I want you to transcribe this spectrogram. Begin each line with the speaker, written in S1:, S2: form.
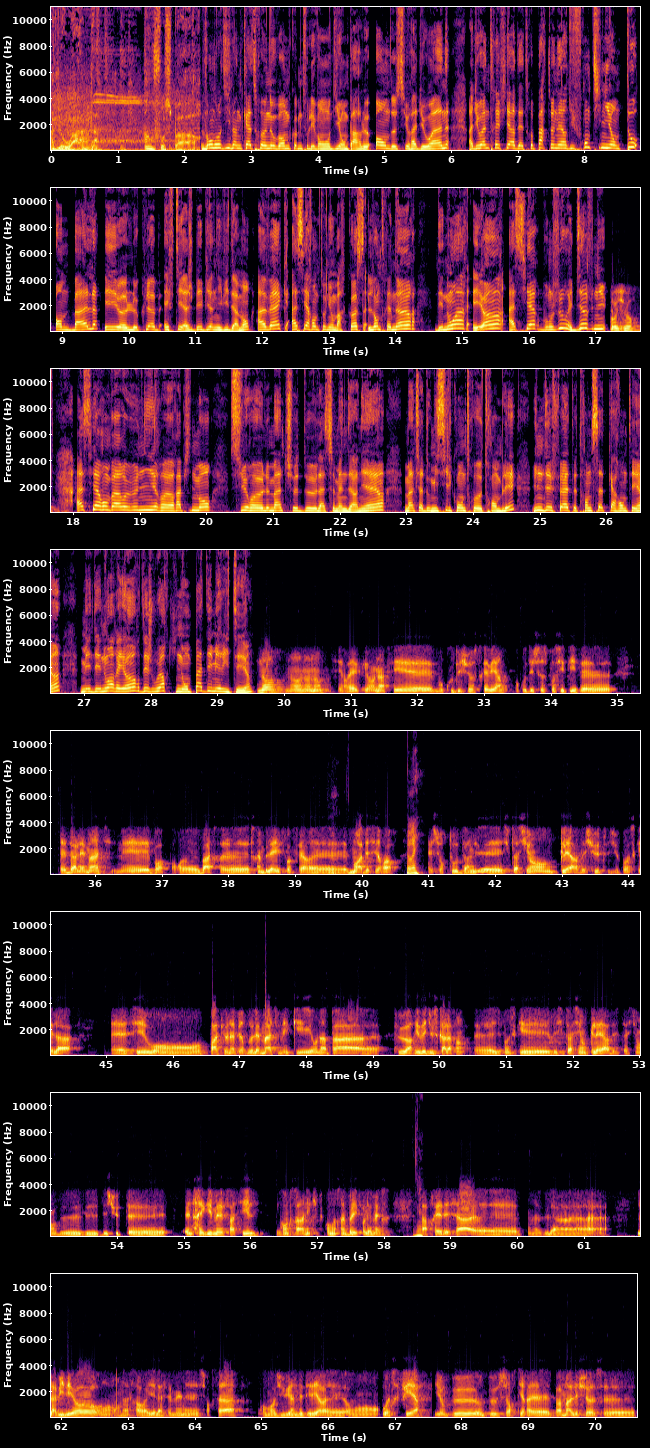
S1: Radio One. Infosport.
S2: Vendredi 24 novembre, comme tous les vendredis, on parle hand sur Radio One. Radio One très fier d'être partenaire du Frontignan Tau Handball et euh, le club FTHB bien évidemment avec Assier Antonio Marcos, l'entraîneur des Noirs et Or. Assier, bonjour et bienvenue.
S3: Bonjour.
S2: Assier, on va revenir euh, rapidement sur euh, le match de la semaine dernière, match à domicile contre Tremblay, une défaite 37-41, mais des Noirs et Or, des joueurs qui n'ont pas démérité. Hein.
S3: Non, non, non, non. C'est vrai qu'on a fait beaucoup de choses très bien, beaucoup de choses positives euh, dans les matchs, mais bon, pour euh, battre euh, Tremblay, il faut faire euh, moins des erreurs,
S2: Ouais.
S3: et surtout dans les situations claires de chute. Je pense que là, euh, c'est où on, pas qu'on a perdu les matchs, mais qu'on n'a pas euh, pu arriver jusqu'à la fin. Euh, je pense que des situations claires, des situations de, de, de chute euh, entre guillemets faciles contre une équipe comme Tremblay, il faut les mettre. Après de ça, euh, on a vu la, la vidéo, on, on a travaillé la semaine euh, sur ça. Comme je viens de te dire, euh, on peut être fier et on peut, on peut sortir euh, pas mal de choses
